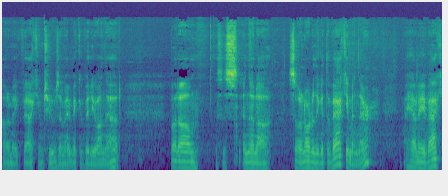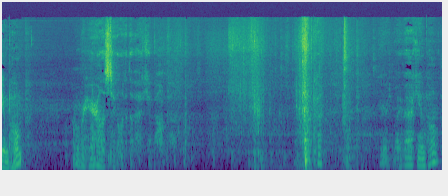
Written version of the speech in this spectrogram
how to make vacuum tubes, I might make a video on that. But um, this is, and then uh, so in order to get the vacuum in there, I have a vacuum pump over here. Let's take a look at the vacuum pump. Okay. Here's my vacuum pump.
